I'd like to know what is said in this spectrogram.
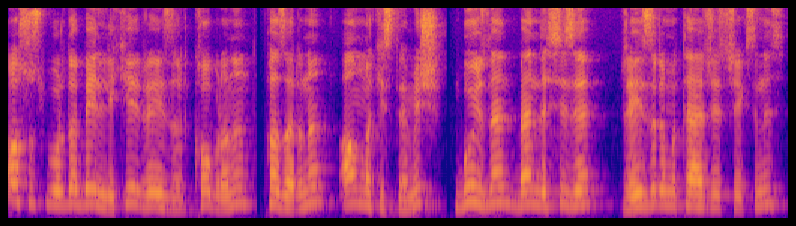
Asus burada belli ki Razer Cobra'nın pazarını almak istemiş. Bu yüzden ben de size Razer'ı mı tercih edeceksiniz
